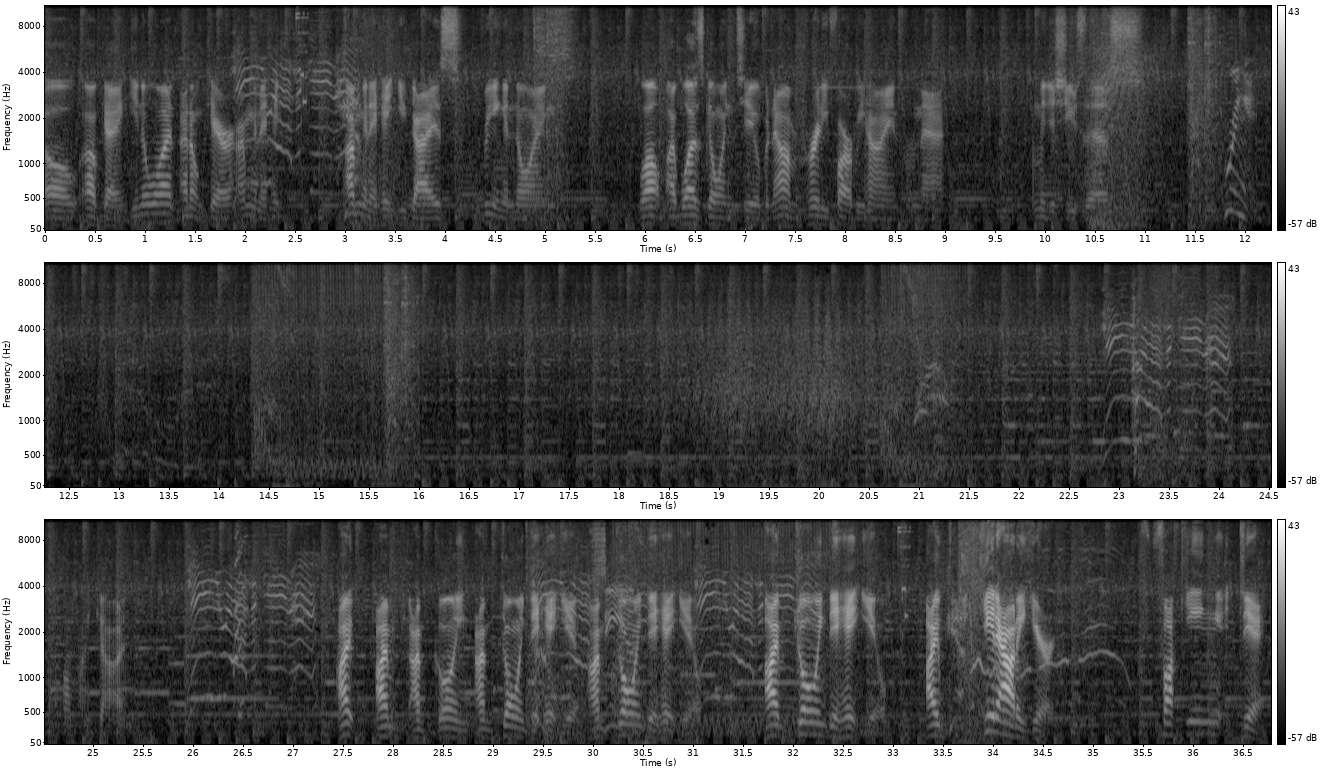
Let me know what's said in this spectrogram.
Oh, okay. You know what? I don't care. I'm gonna hit. I'm gonna hit you guys. Being annoying. Well, I was going to, but now I'm pretty far behind from that. Let me just use this. I I'm I'm going I'm going to hit you. I'm going to hit you. I'm going to hit you. I get out of here. Fucking dick.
